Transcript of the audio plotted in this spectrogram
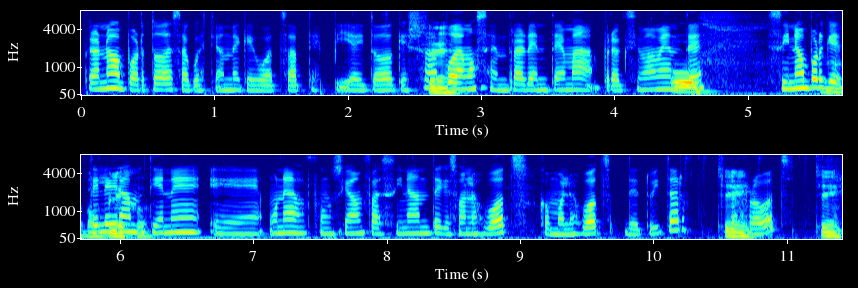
Pero no por toda esa cuestión de que WhatsApp te espía y todo, que ya Sí. podemos entrar en tema próximamente. Uf, sino porque. Telegram tiene eh, una función fascinante que son los bots, como los bots de Twitter, Sí. los robots. sí,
